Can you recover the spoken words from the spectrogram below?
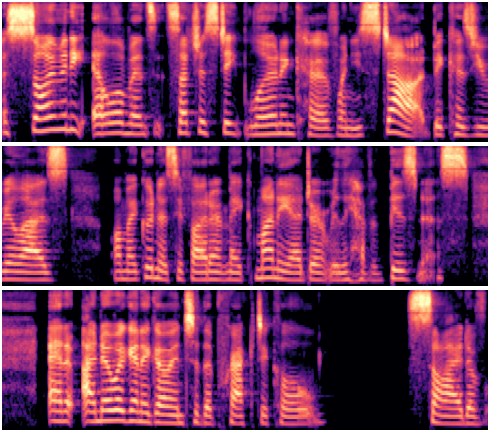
are so many elements. It's such a steep learning curve when you start because you realize oh my goodness if i don't make money i don't really have a business. And i know we're going to go into the practical side of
